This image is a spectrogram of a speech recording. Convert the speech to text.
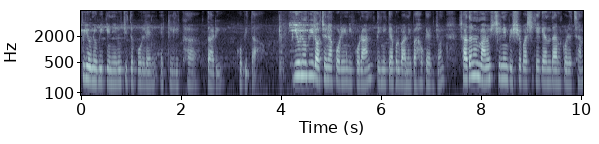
প্রিয় নবীকে নিরচিত করলেন একটি লেখা তারই কবিতা। প্রিয় নবী রচনা করেননি কোরআন, তিনি কেবল বাণীবাহক একজন। সাধারণ মানুষ ছিলেন, বিশ্ববাসীকে জ্ঞান দান করেছেন।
